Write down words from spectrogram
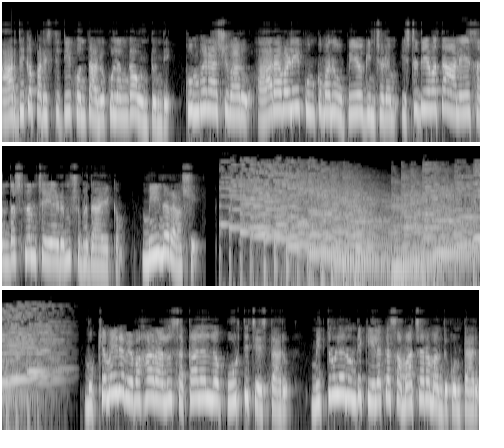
ఆర్థిక పరిస్థితి కొంత అనుకూలంగా ఉంటుంది. కుంభరాశి వారు ఆరవళి కుంకుమను ఉపయోగించడం ఇష్టదేవత ఆలయ సందర్శనం చేయడం శుభదాయకం. మీనరాశి. ముఖ్యమైన వ్యవహారాలు సకాలంలో పూర్తి చేస్తారు. మిత్రుల నుండి కీలక సమాచారం అందుకుంటారు.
